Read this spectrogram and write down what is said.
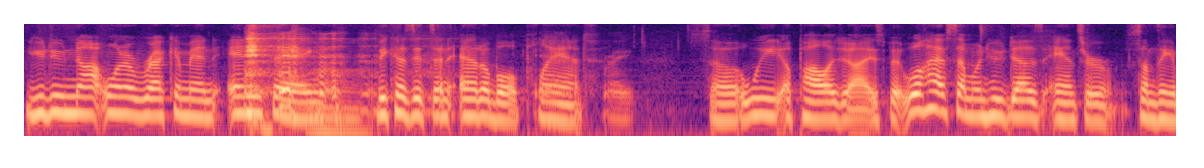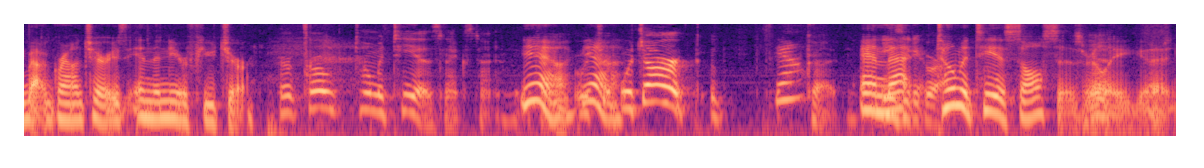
you do not want to recommend anything because it's an edible plant. Right. So we apologize, but we'll have someone who does answer something about ground cherries in the near future. Or grow tomatillas next time. which Yeah, which yeah. Are, which are Yeah. good. And Easy that to tomatilla salsa is really good.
